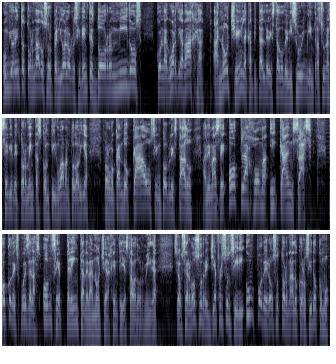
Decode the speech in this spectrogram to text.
Un violento tornado sorprendió a los residentes dormidos con la guardia baja anoche en la capital del estado de Missouri, mientras una serie de tormentas continuaban todavía provocando caos en todo el estado, además de Oklahoma y Kansas. Poco después de las 11.30 de la noche, la gente ya estaba dormida. Se observó sobre Jefferson City un poderoso tornado conocido como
